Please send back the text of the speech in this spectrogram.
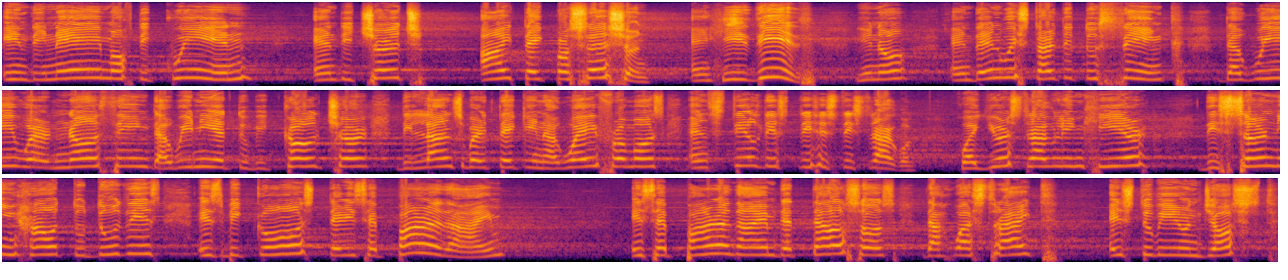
in the name of the queen and the church, I take possession. And he did, you know. And then we started to think that we were nothing, that we needed to be culture, the lands were taken away from us, and still this, this is the struggle. What you're struggling here, discerning how to do this, is because there is a paradigm, it's a paradigm that tells us that what's right is to be unjust,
